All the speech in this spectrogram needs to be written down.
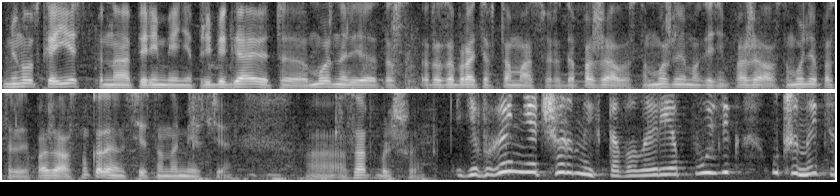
Минутка есть на перемене, прибегают, э, можно ли это с- разобрать автомат, Говорят, да пожалуйста, можно ли магазин, пожалуйста, можно ли пострелять, пожалуйста. Ну, когда, естественно, на месте. А, Азарт большой. Євгенія Черних та Валерія Пузік, учениці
